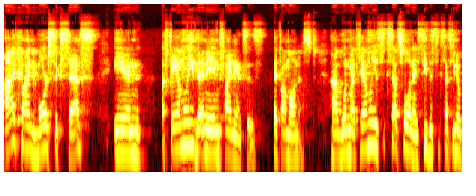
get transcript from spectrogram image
I find more success in a family than in finances, if I'm honest. Um, when my family is successful and I see the success, you know,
